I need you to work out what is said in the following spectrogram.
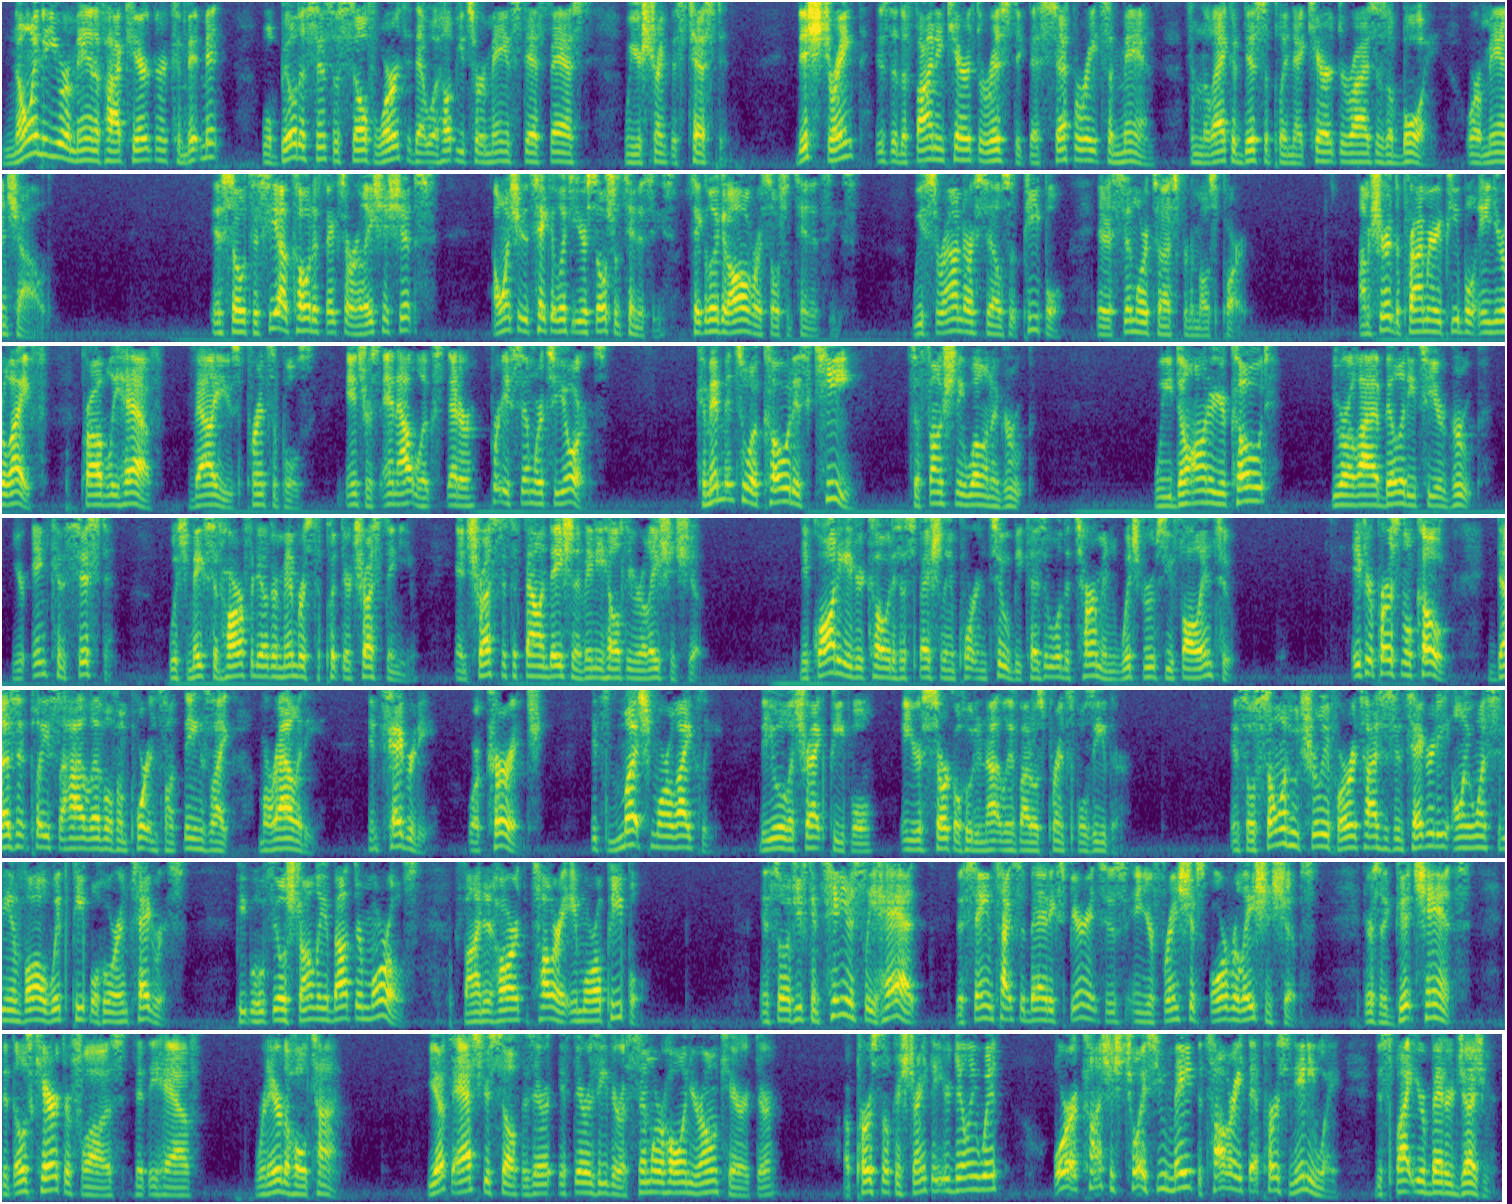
Knowing that you're a man of high character and commitment will build a sense of self worth that will help you to remain steadfast when your strength is tested. This strength is the defining characteristic that separates a man from the lack of discipline that characterizes a boy or a man child. And so, to see how code affects our relationships, I want you to take a look at your social tendencies. Take a look at all of our social tendencies. We surround ourselves with people that are similar to us for the most part. I'm sure the primary people in your life probably have values, principles, interests, and outlooks that are pretty similar to yours. Commitment to a code is key to functioning well in a group. When you don't honor your code, you're a liability to your group. You're inconsistent which makes it hard for the other members to put their trust in you. And trust is the foundation of any healthy relationship. The quality of your code is especially important too because it will determine which groups you fall into. If your personal code doesn't place a high level of importance on things like morality, integrity, or courage, it's much more likely that you will attract people in your circle who do not live by those principles either. And so, someone who truly prioritizes integrity only wants to be involved with people who are integrous, people who feel strongly about their morals, find it hard to tolerate immoral people. And so, if you've continuously had the same types of bad experiences in your friendships or relationships, there's a good chance that those character flaws that they have were there the whole time. You have to ask yourself is there if there is either a similar hole in your own character, a personal constraint that you're dealing with, or a conscious choice you made to tolerate that person anyway, despite your better judgment.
